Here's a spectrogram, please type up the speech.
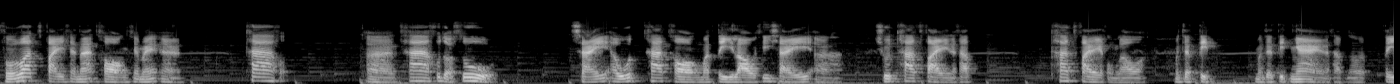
สมมติว่าไฟชนะทองใช่ไหมอ่าถ้าอ่าถ้าคู่ต่อสู้ ใช้อาวุธธาตุทองมาตีเราที่ใช้อ่าชุดธาตุไฟนะครับธาตุไฟของเราอะมันจะติดมันจะติดง่ายนะครับเนาะตี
